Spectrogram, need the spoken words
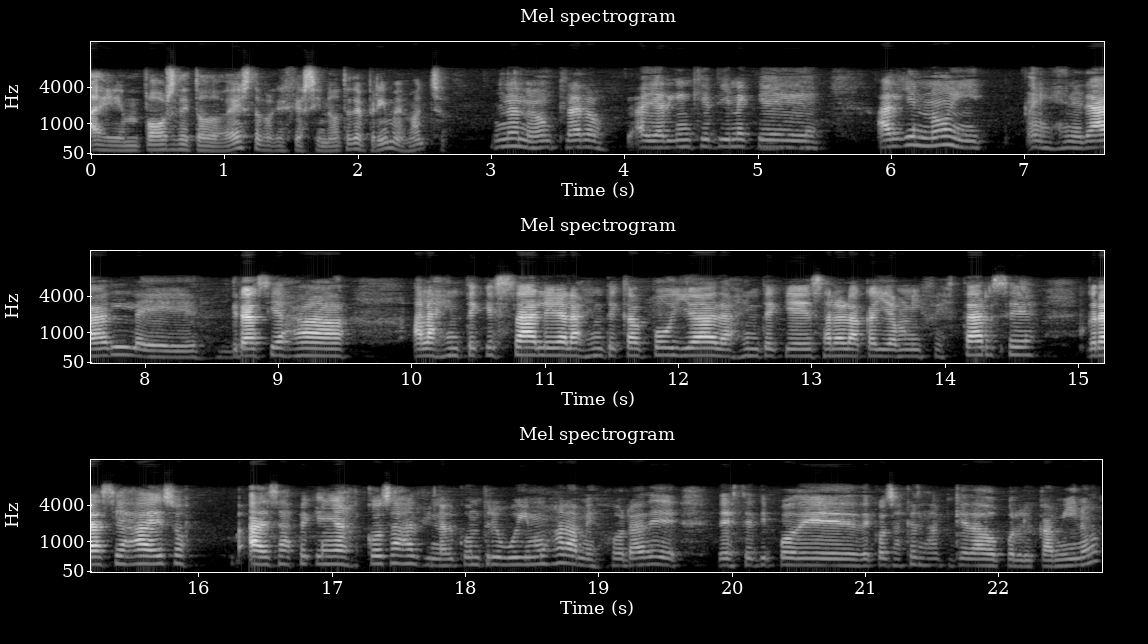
en pos de todo esto, porque es que si no te deprime, macho. No, no, claro. Hay alguien que tiene que... Alguien, ¿no? Y en general, eh, gracias a, a la gente que sale, a la gente que apoya, a la gente que sale a la calle a manifestarse, gracias a esos a esas pequeñas cosas al final contribuimos a la mejora de, de este tipo de, de cosas que se han quedado por el camino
